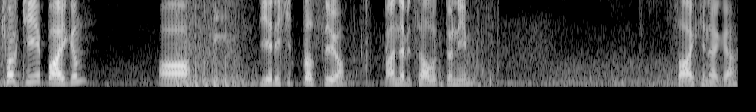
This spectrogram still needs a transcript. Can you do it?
Çok iyi baygın. Aa. Diğeri kit basıyor. Ben de bir sağlık döneyim. Sakin aga.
